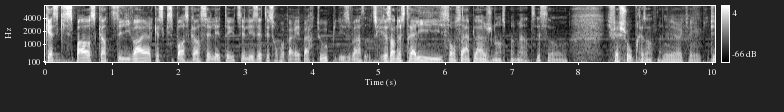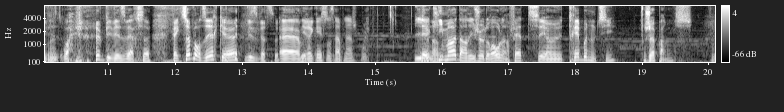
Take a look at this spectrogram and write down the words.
qu'est-ce qui se passe quand c'est l'hiver, qu'est-ce qui se passe quand c'est l'été. Les étés sont pas pareils partout, puis les hivers. Tu sais, en Australie, ils sont sur la plage en ce moment. tu sais, ça- Il fait chaud présentement. Il y a les requins. Puis, Puis, vice- ouais, puis vice versa. Fait que ça pour dire que vice versa. euh, Les requins sont sur la plage. Oui. le Énorme. climat dans les jeux de rôle, en fait, c'est un très bon outil, je pense, Mm.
